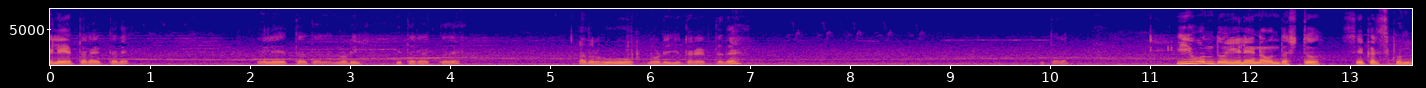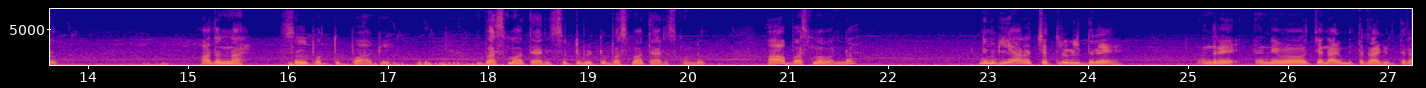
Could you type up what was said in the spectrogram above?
ಎಲೆಯ ಥರ ಇರ್ತದೆ. ಎಲೆ ಇರ್ತದೆ. ನೋಡಿ, ಈ ಥರ ಇರ್ತದೆ. ಅದರ ಹೂವು ನೋಡಿ, ಈ ಥರ ಇರ್ತದೆ. ಈ ಥರ. ಈ ಒಂದು ಎಲೆನ ಒಂದಷ್ಟು ಸೇಕರಿಸಿಕೊಂಡು ಅದನ್ನು ಸ್ವಲ್ಪ ತುಪ್ಪ ಹಾಕಿ ಭಸ್ಮ ತಯಾರಿಸಿ ಸುಟ್ಟುಬಿಟ್ಟು ಭಸ್ಮ ತಯಾರಿಸ್ಕೊಂಡು ಆ ಭಸ್ಮವನ್ನು ನಿಮಗೆ ಯಾರೋ ಶತ್ರುಗಳಿದ್ದರೆ ಅಂದರೆ ನೀವು ಚೆನ್ನಾಗಿ ಮಿತ್ರರಾಗಿರ್ತೀರ?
